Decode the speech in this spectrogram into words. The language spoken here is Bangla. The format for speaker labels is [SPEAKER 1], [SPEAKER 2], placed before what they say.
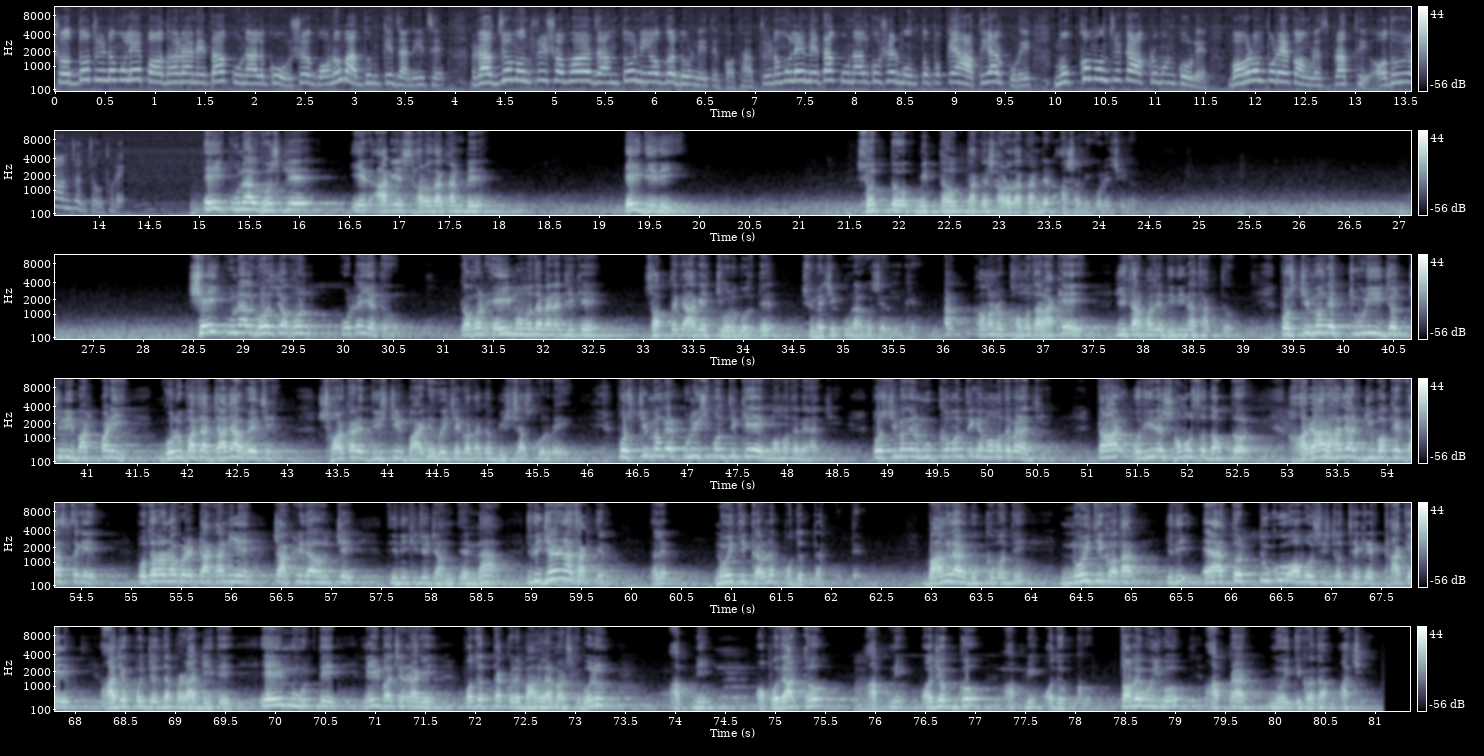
[SPEAKER 1] সদ্য তৃণমূলে পদহারা নেতা কুণাল ঘোষ গণমাধ্যমকে জানিয়েছে, রাজ্য মন্ত্রিসভা জানত নিয়োগ দুর্নীতির কথা। তৃণমূলের নেতা কুণাল ঘোষের মন্তব্যকে হাতিয়ার করে মুখ্যমন্ত্রীকে আক্রমণ করলেন বহরমপুরের কংগ্রেস প্রার্থী অধীর রঞ্জন চৌধুরী।
[SPEAKER 2] এই কুণাল ঘোষকে এর আগে সারদা কাণ্ডে এই দিদি সত্য হোক, মিথ্যা হোক, তাকে সারদা কাণ্ডের আসামি করেছিল। সেই কুণাল ঘোষ যখন কোর্টে যেত, তখন এই মমতা ব্যানার্জিকে সব থেকে আগে চোর বলতে শুনেছি কুণাল ঘোষের মুখে। কামানোর ক্ষমতা রাখে যদি তার পাশে দিদি না থাকতো। পশ্চিমবঙ্গে চুরি, জচ্চুরি, বাটপাড়ি, গরু পাচার যা যা হয়েছে, সরকারের দৃষ্টির বাইরে হয়েছে এ কথাকে বিশ্বাস করবে? পশ্চিমবঙ্গের পুলিশ মন্ত্রী কে মমতা ব্যানার্জি? পশ্চিমবঙ্গের মুখ্যমন্ত্রীকে মমতা ব্যানার্জি? তার অধীনে সমস্ত দপ্তর হাজার হাজার যুবকের কাছ থেকে প্রতারণা করে টাকা নিয়ে চাকরি দেওয়া হচ্ছে। তিনি কিছু জানতেন না। যদি জেনে না থাকতেন তাহলে নৈতিক কারণে পদত্যাগ করতেন। বাংলার মুখ্যমন্ত্রী নৈতিকতার যদি এতটুকু অবশিষ্ট থেকে থাকে, আজও পর্যন্ত আপনার রাজনীতিতে এই মুহূর্তে নির্বাচনের আগে পদত্যাগ করে বাংলার মানুষকে বলুন, আপনি অপদার্থ, আপনি অযোগ্য, আপনি অদক্ষ, তবে বুঝব আপনার নৈতিকতা আছে।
